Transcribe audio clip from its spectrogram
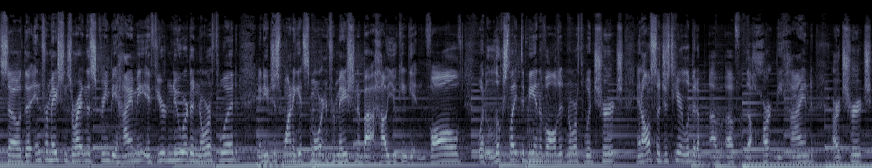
So the information's right on the screen behind me. If you're newer to northwood and you just want to get some more information about how you can get involved what it looks like to be involved at northwood church and also just hear a little bit of, of, of the heart behind our church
